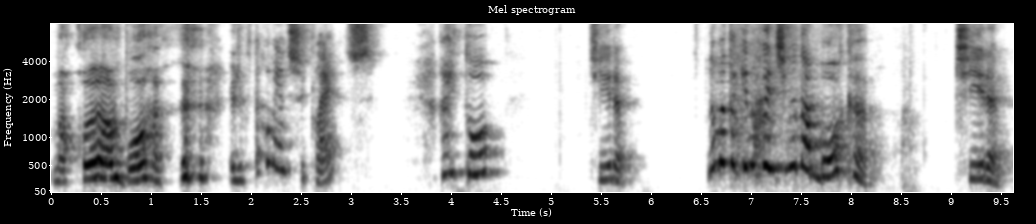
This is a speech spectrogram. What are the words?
uma coisa na boca. Eu digo, tá comendo chiclete? Ai, tô. Tira. Não, mas tá aqui no cantinho da boca. Tira.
